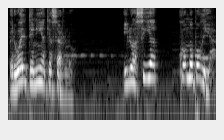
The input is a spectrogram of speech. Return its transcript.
Pero él tenía que hacerlo. Y lo hacía como podía.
